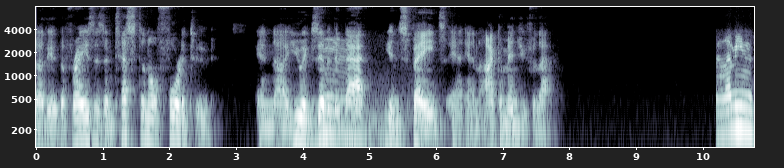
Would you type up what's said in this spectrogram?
uh, the the phrase is intestinal fortitude, and uh, you exhibited mm. that in spades, and, and I commend you for that. Well, that means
